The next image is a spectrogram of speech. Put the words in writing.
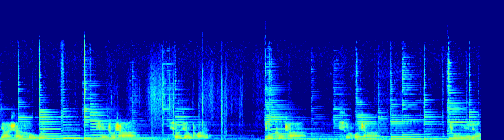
鸦山横纹。天柱茶，小江团。鸠坑茶，熄火茶。茱萸寮，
